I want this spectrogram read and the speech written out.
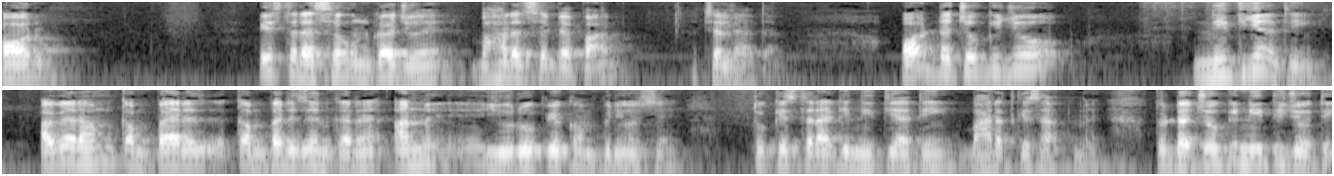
और इस तरह से उनका जो है, भारत से व्यापार चल रहा था। और डचों की जो नीतियाँ थी, अगर हम कंपेरिजन कर अन्य यूरोपीय कंपनियों से तो किस तरह की नीतियाँ थी भारत के साथ में? तो डचों की नीति जो थी,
